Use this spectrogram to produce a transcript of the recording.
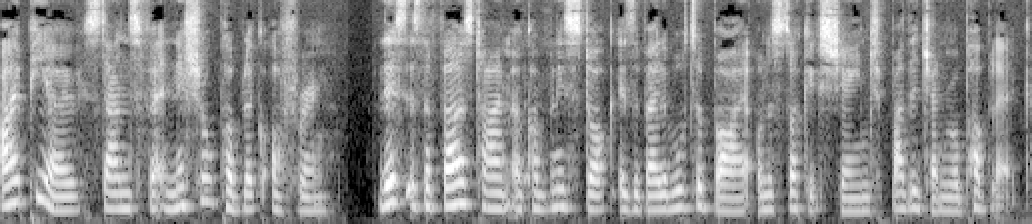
IPO stands for Initial Public Offering. This is the first time a company's stock is available to buy on a stock exchange by the general public.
